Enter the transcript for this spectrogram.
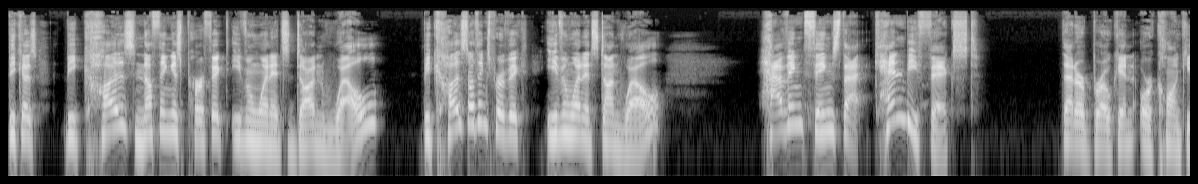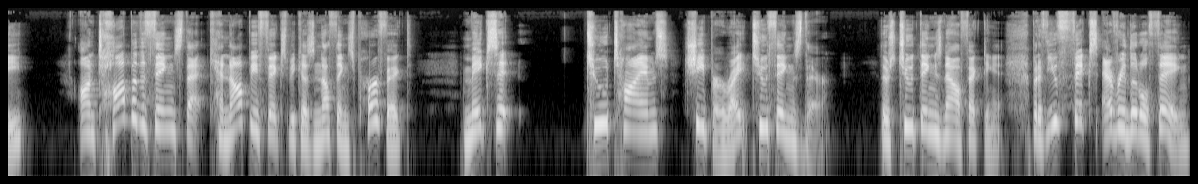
because because nothing is perfect even when it's done well because nothing's perfect, even when it's done well, having things that can be fixed that are broken or clunky on top of the things that cannot be fixed because nothing's perfect makes it two times cheaper, right? Two things there. There's two things now affecting it. But if you fix every little thing,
